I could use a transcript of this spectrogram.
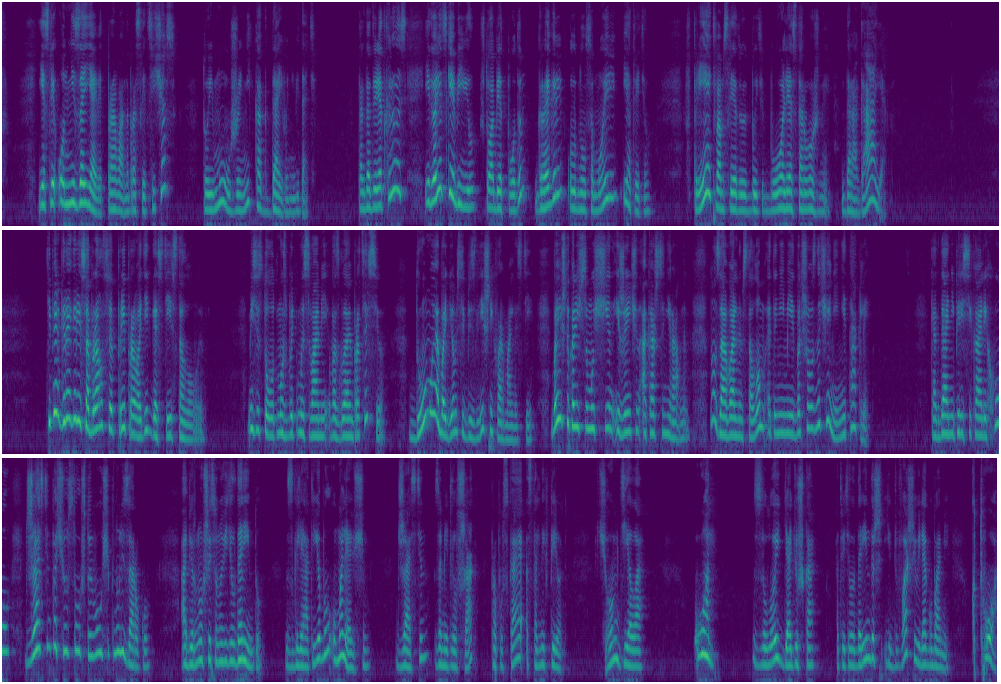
Если он не заявит права на браслет сейчас, то ему уже никогда его не видать. Когда дверь открылась, и дворецкий объявил, что обед подан, Грегори улыбнулся Мойре и ответил, «Впредь вам следует быть более осторожной, дорогая». Теперь Грегори собрался припроводить гостей в столовую. «Миссис Тоут, может быть, мы с вами возглавим процессию?» «Думаю, обойдемся без лишних формальностей. Боюсь, что количество мужчин и женщин окажется неравным. Но за овальным столом это не имеет большого значения, не так ли?» Когда они пересекали холл, Джастин почувствовал, что его ущипнули за руку. Обернувшись, он увидел Даринду. Взгляд ее был умоляющим. Джастин замедлил шаг пропуская остальных вперед. «В чем дело?» «Он!» «Злой дядюшка», — ответила Дариндаш, едва шевеля губами. «Кто?»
